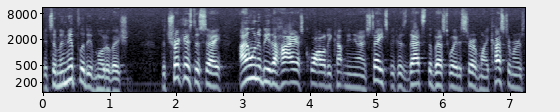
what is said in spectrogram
It's a manipulative motivation. The trick is to say, I want to be the highest quality company in the United States because that's the best way to serve my customers.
